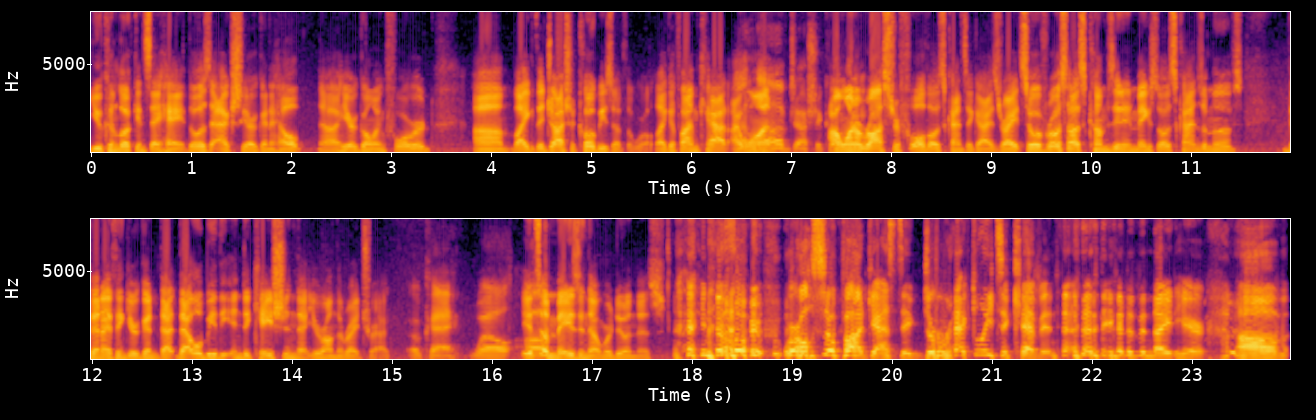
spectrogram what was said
you can look and say, hey, those actually are going to help uh, here going forward. Um, like the Josh Okogie's of the world. Like if I'm KAT, I, I want I want a roster full of those kinds of guys, right? So if Rosas comes in and makes those kinds of moves, then I think you're going to that that will be the indication that you're on the right track. Okay, well, It's um, amazing that we're doing this. I know. We're also podcasting directly to Kevin at the end of the night here. Um,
